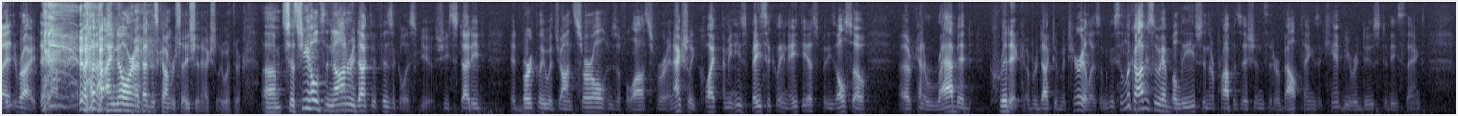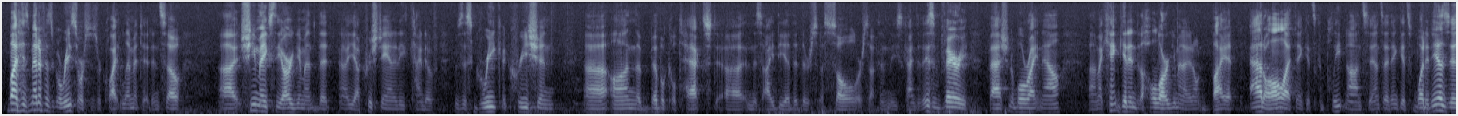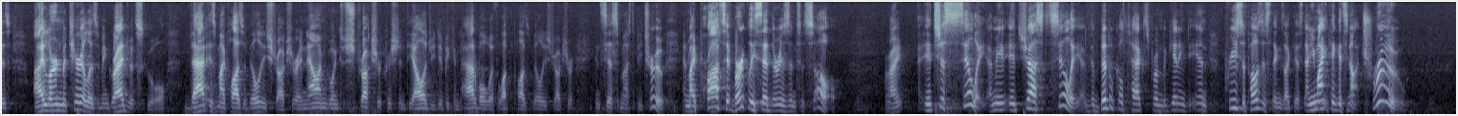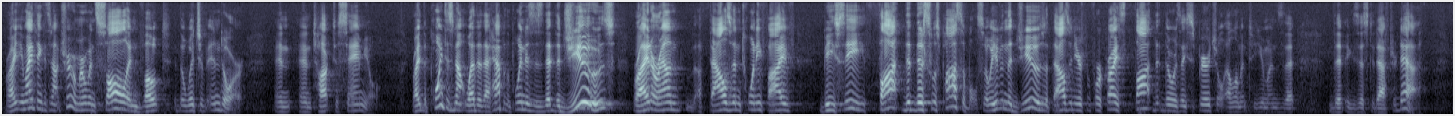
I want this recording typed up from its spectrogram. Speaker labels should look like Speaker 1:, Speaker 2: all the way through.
Speaker 1: But
Speaker 2: Right. yeah. I know her, and I've had this conversation actually with her. Um, so she holds the non-reductive physicalist view. She studied at Berkeley with John Searle, who's a philosopher, and actually quite, I mean, he's basically an atheist, but he's also a kind of rabid critic of reductive materialism. He said, look, obviously we have beliefs and their propositions that are about things that can't be reduced to these things. But his metaphysical resources are quite limited. And so uh, she makes the argument that, uh, yeah, Christianity kind of was this Greek accretion uh, on the biblical text uh, and this idea that there's a soul or something, these kinds of things. It's very fashionable right now. Um, I can't get into the whole argument. I don't buy it at all. I think it's complete nonsense. I think it's what it is is I learned materialism in graduate school. That is my plausibility structure, and now I'm going to structure Christian theology to be compatible with what the plausibility structure insists must be true. And my profs at Berkeley said there isn't a soul, right? It's just silly. I mean, it's just silly. The biblical text from beginning to end presupposes things like this. Now, you might think it's not true, right? You might think it's not true. Remember when Saul invoked the witch of Endor and, and talked to Samuel, right? The point is not whether that happened. The point is, is that the Jews, right, around 1025 BC, thought that this was possible. So even the Jews, a 1,000 years before Christ, thought that there was a spiritual element to humans that, that existed after death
